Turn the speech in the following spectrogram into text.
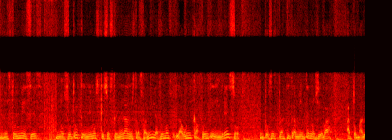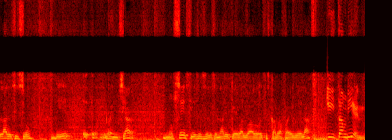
en estos meses, nosotros tenemos que sostener a nuestras familias, somos la única fuente de ingreso. Entonces prácticamente nos lleva a tomar la decisión de eh, renunciar. No sé si ese es el escenario que ha evaluado el fiscal Rafael Vela. Y también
